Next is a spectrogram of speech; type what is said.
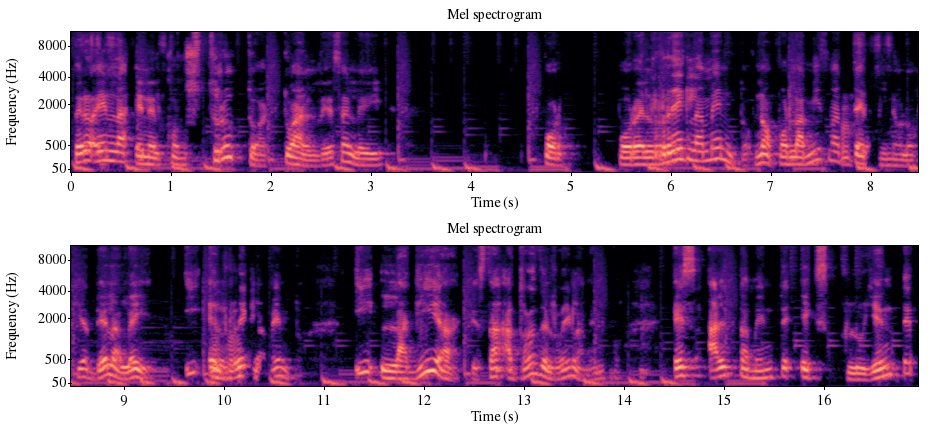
Pero en, la, en el constructo actual de esa ley, por, por el reglamento, no, por la misma terminología de la ley y el reglamento y la guía que está atrás del reglamento es altamente excluyente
